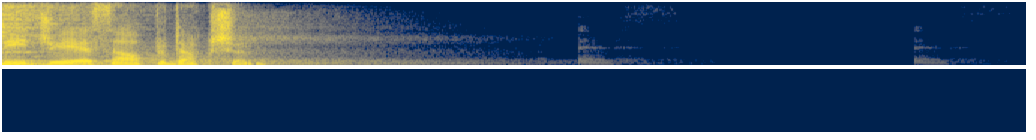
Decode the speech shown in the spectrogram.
DJSR production.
